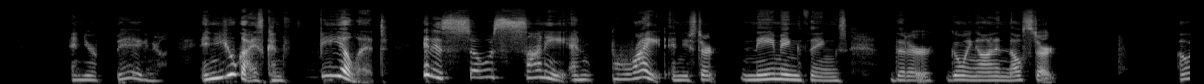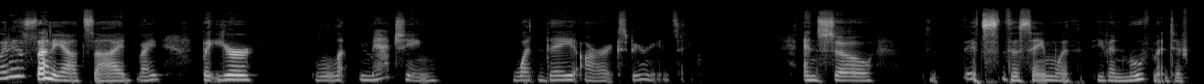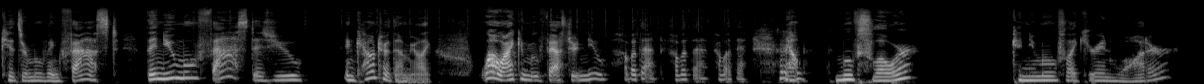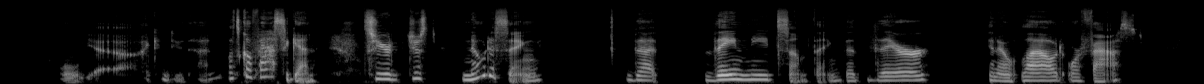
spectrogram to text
and you're big and you're and you guys can feel it. It is so sunny and bright. And you start naming things that are going on and they'll start, oh, it is sunny outside, right? But you're le- matching what they are experiencing. And so it's the same with even movement. If kids are moving fast, then you move fast as you encounter them. You're like, whoa, I can move faster than you. How about that? How about that? How about that? Now, move slower. Can you move like you're in water? Oh, yeah, I can do that. Let's go fast again. So you're just noticing that they need something, that they're, you know, loud or fast.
